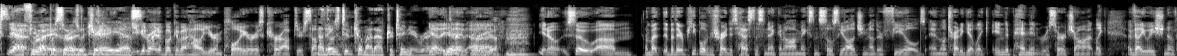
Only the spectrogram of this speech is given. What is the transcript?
yeah, few right, episodes right. with Jay. You yes, could, you could write a book about how your employer is corrupt or something. Now, those did come out after tenure, right? Yeah, they yeah, did. Uh, you, you know, so um, but but there are people who've tried to test this in economics and sociology and other fields, and they'll try to get like independent research on like evaluation of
